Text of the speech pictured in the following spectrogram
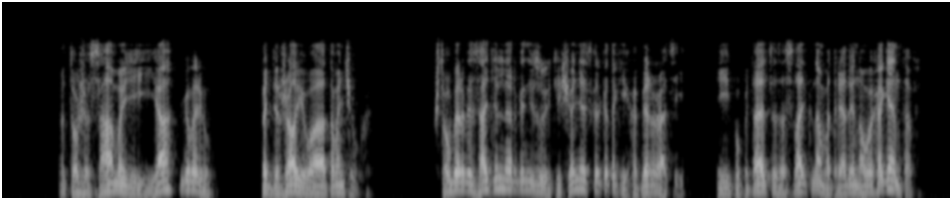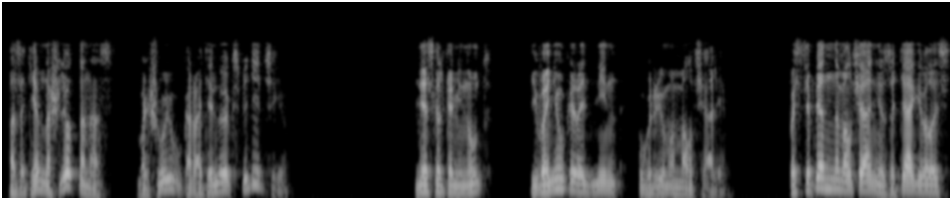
— То же самое и я говорю, — поддержал его Атаманчук. — Чтобы обязательно организует еще несколько таких операций, и попытается заслать к нам в отряды новых агентов, а затем нашлет на нас большую карательную экспедицию. Несколько минут Иванюк и Роднин угрюмо молчали. Постепенно молчание затягивалось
